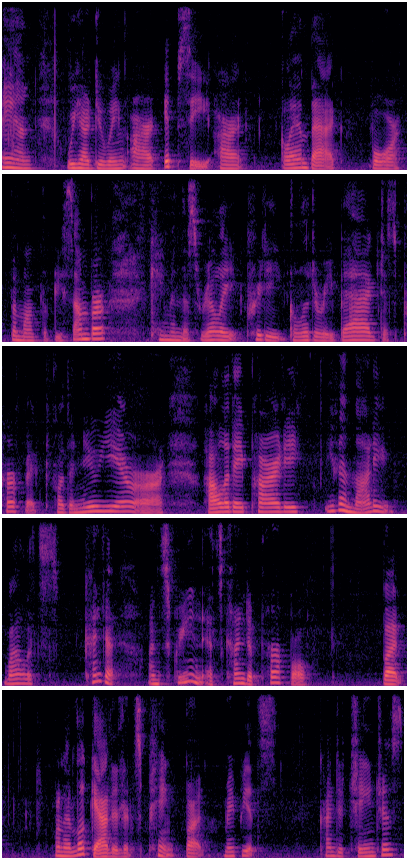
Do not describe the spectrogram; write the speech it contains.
And we are doing our Ipsy, our glam bag for the month of December. Came in this really pretty glittery bag, just perfect for the new year or holiday party. Even Marty, well, it's kind of, on screen, it's kind of purple. But when I look at it, it's pink, but maybe it's kind of changes.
